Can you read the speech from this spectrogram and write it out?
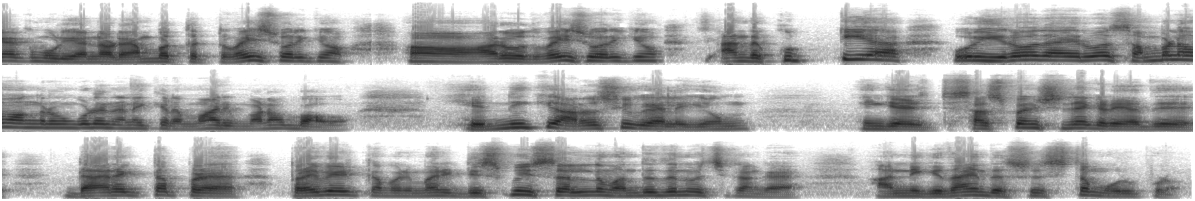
கேட்க முடியும்? என்னோட ஐம்பத்தெட்டு வயசு வரைக்கும் அறுபது வயசு வரைக்கும் அந்த குட்டியாக ஒரு இருபதாயிரம் ரூபா சம்பளம் வாங்குறவங்க கூட நினைக்கிற மாதிரி மனோபாவம். என்னைக்கு அரசு வேலையும் இங்கே சஸ்பென்ஷனே கிடையாது. டைரெக்டாக ப்ர ப்ரைவேட் கம்பெனி மாதிரி டிஸ்மிஸல்னு வந்ததுன்னு வச்சுக்கோங்க. அன்றைக்கி தான் இந்த சிஸ்டம் உருப்பிடும்.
